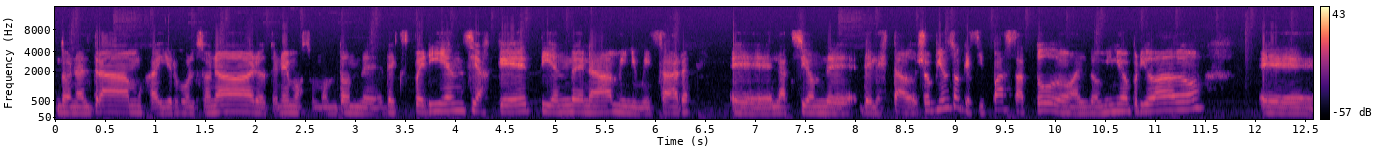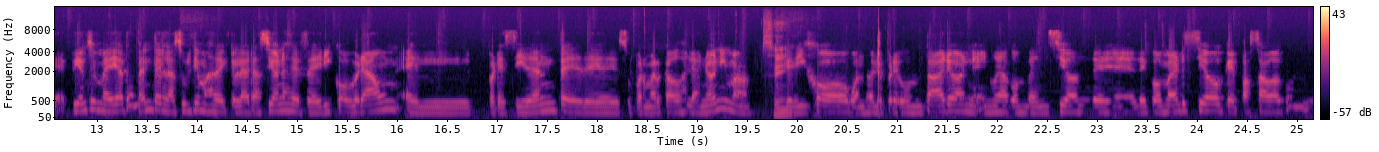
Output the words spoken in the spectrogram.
Donald Trump, Jair Bolsonaro, tenemos un montón de, experiencias que tienden a minimizar eh, la acción del Estado. Yo pienso que si pasa todo al dominio privado, eh, pienso inmediatamente en las últimas declaraciones de Federico Brown, el presidente de Supermercados La Anónima, que dijo cuando le preguntaron en una convención de, comercio qué pasaba con,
